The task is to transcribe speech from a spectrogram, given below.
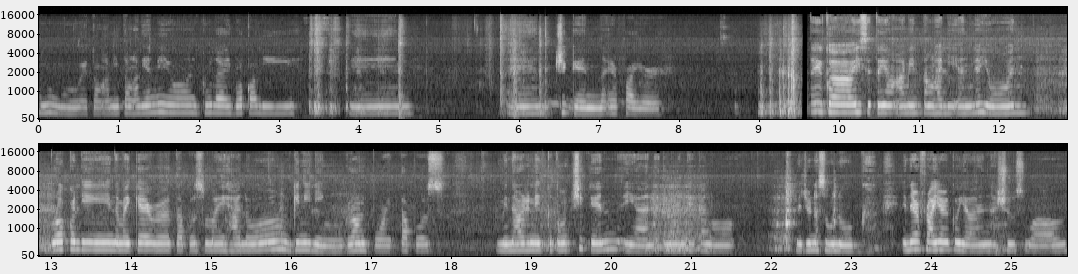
Ooh, itong aming tanghalian ngayon. Gulay, broccoli, and, and chicken na air fryer. Tayo guys, ito yung aming tanghalian ngayon. Broccoli na may carrot, tapos may halong giniling, ground pork, tapos minarinate ko tong chicken. Ayan, ito naman kay Kano. Medyo nasunog. In air fryer ko yan, as usual.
